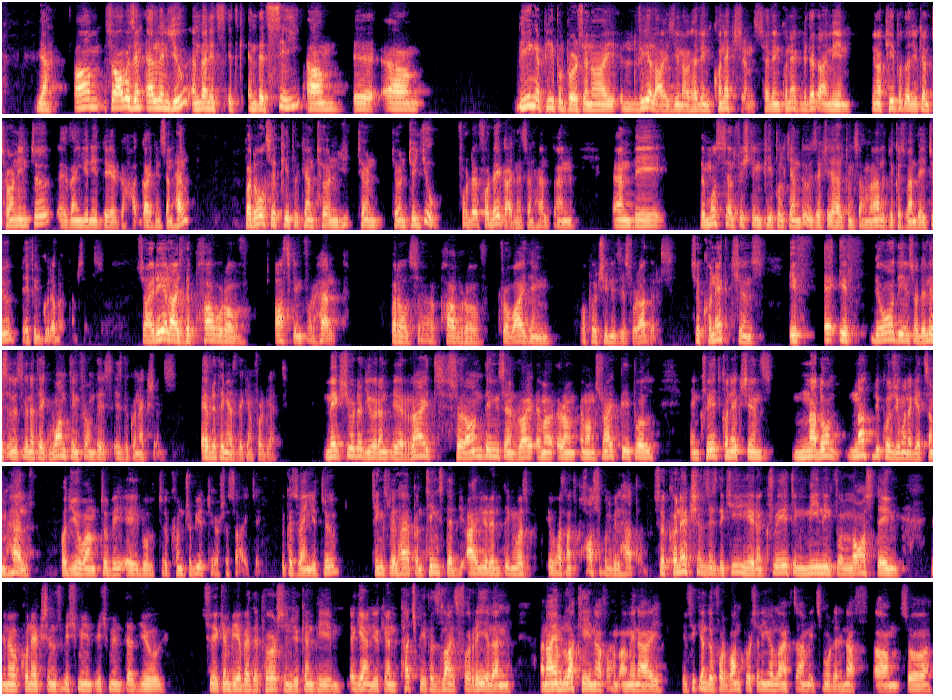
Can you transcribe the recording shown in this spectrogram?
Yeah. Um, so I was in L and U, and then it's it's and then C. Um, uh, um, being a people person, I realize, you know, having connections, having connect with that, I mean, you know, people that you can turn into uh, when you need their guidance and help, but also people can turn turn turn to you for their for their guidance and help. And and the the most selfish thing people can do is actually helping someone else because when they do, they feel good about themselves. So I realized the power of asking for help, but also power of providing opportunities for others. So connections, if if the audience or the listener is going to take one thing from this is the connections. Everything else they can forget. Make sure that you're in the right surroundings and right around, amongst right people and create connections not on not because you want to get some help, but you want to be able to contribute to your society. Because when you do, things will happen. Things that you didn't think was it was not possible will happen. So connections is the key here and creating meaningful, lasting, you know, connections, which mean which means that you so you can be a better person. You can be again, you can touch people's lives for real. And and I am lucky enough. I, I mean, I if you can do for one person in your lifetime, it's more than enough. Um, so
